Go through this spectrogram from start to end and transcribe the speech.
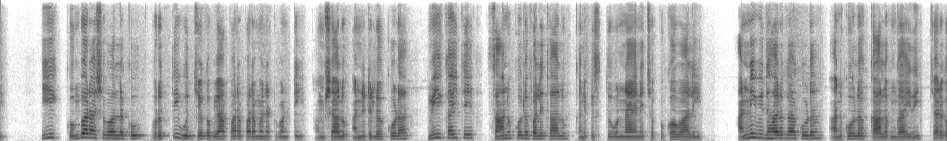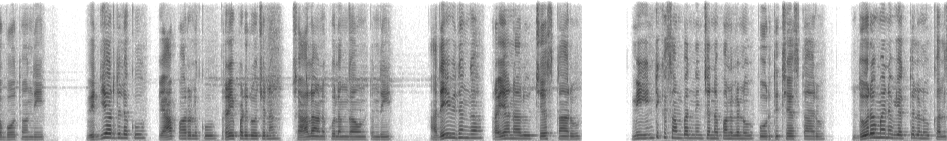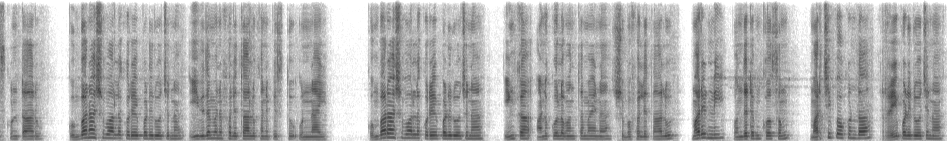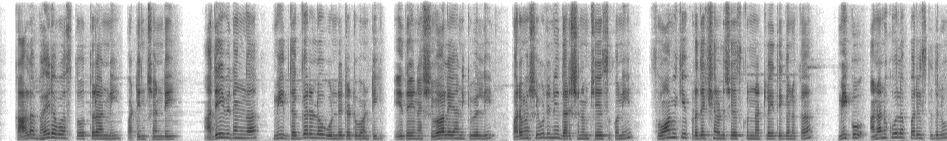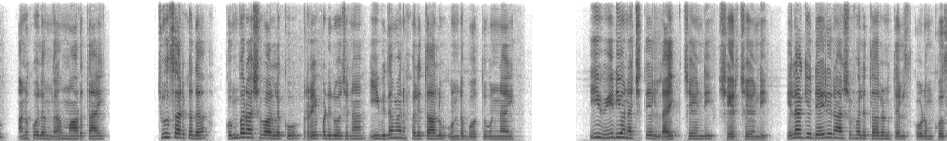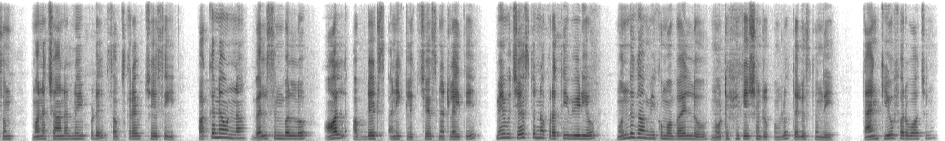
ఈ కుంభరాశి వాళ్ళకు వృత్తి ఉద్యోగ వ్యాపారపరమైనటువంటి అంశాలు అన్నిటిలో కూడా మీకైతే సానుకూల ఫలితాలు కనిపిస్తూ ఉన్నాయని చెప్పుకోవాలి. అన్ని విధాలుగా కూడా అనుకూల కాలంగా ఇది జరగబోతోంది. విద్యార్థులకు వ్యాపారులకు రేపటి రోజున చాలా అనుకూలంగా ఉంటుంది. అదేవిధంగా ప్రయాణాలు చేస్తారు. మీ ఇంటికి సంబంధించిన పనులను పూర్తి చేస్తారు. దూరమైన వ్యక్తులను కలుసుకుంటారు. కుంభరాశి వాళ్ళకు రేపటి రోజున ఈ విధమైన ఫలితాలు కనిపిస్తూ ఉన్నాయి. కుంభరాశి వాళ్ళకు రేపటి రోజున ఇంకా అనుకూలవంతమైన శుభ ఫలితాలు మరిన్ని పొందటం కోసం మర్చిపోకుండా రేపటి రోజున కాలభైరవ స్తోత్రాన్ని పఠించండి. అదేవిధంగా మీ దగ్గరలో ఉండేటటువంటి ఏదైనా శివాలయానికి వెళ్ళి పరమశివుడిని దర్శనం చేసుకొని స్వామికి ప్రదక్షిణలు చేసుకున్నట్లయితే గనుక మీకు అననుకూల పరిస్థితులు అనుకూలంగా మారుతాయి. చూశారు కదా కుంభరాశి వాళ్ళకు రేపటి రోజున ఈ విధమైన ఫలితాలు ఉండబోతూ ఉన్నాయి. ఈ వీడియో నచ్చితే లైక్ చేయండి షేర్ చేయండి. ఇలాగే డైలీ రాశి ఫలితాలను తెలుసుకోవడం కోసం మన ఛానల్ను ఇప్పుడే సబ్స్క్రైబ్ చేసి పక్కనే ఉన్న బెల్ సింబల్లో ఆల్ అప్డేట్స్ అని క్లిక్ చేసినట్లయితే మేము చేస్తున్న ప్రతి వీడియో ముందుగా మీకు మొబైల్లో నోటిఫికేషన్ రూపంలో తెలుస్తుంది. Thank you for watching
